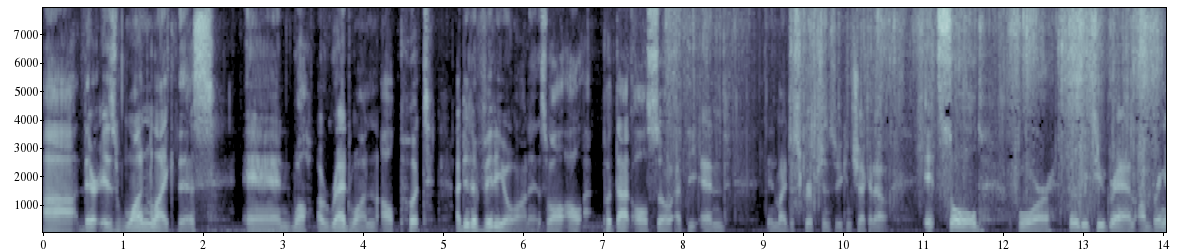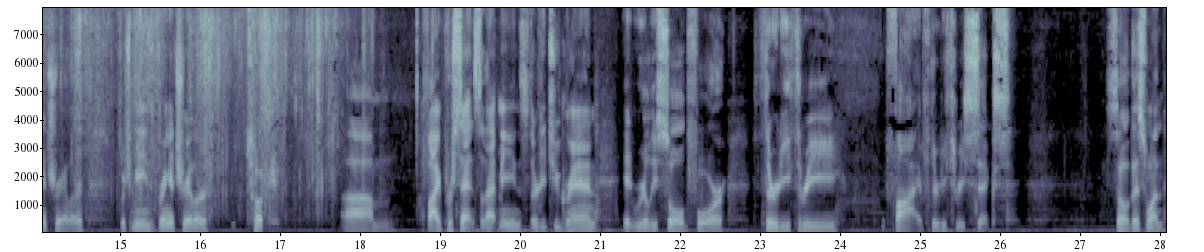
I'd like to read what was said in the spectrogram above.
Uh, there is one like this, and well, a red one. I'll put, I did a video on it, so I'll, I'll put that also at the end in my description so you can check it out. It sold for 32 grand on Bring a Trailer, which means Bring a Trailer took um, 5%. So that means 32 grand. It really sold for 33 5, 33 6. So this one,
